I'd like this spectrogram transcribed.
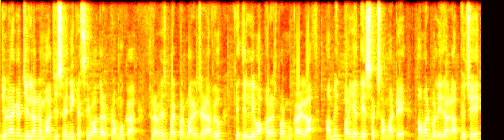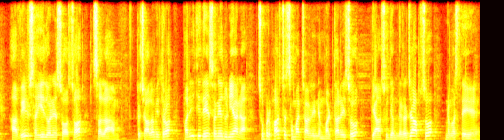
જૂનાગઢ જિલ્લાના માજી સૈનિક સેવાદળ પ્રમુખ રમેશભાઈ પરમારે જણાવ્યું કે દિલ્હીમાં ફરજ પર મુકાયેલા અમિતભાઈએ દેશ રક્ષા માટે અમર બલિદાન આપ્યું છે. આ વીર શહીદોને સો સો સલામ. તો ચાલો મિત્રો, ફરીથી દેશ અને દુનિયાના સુપરફાસ્ટ સમાચાર લઈને મળતા રહીશો. ત્યાં સુધી અમને રજા આપશો. નમસ્તે.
